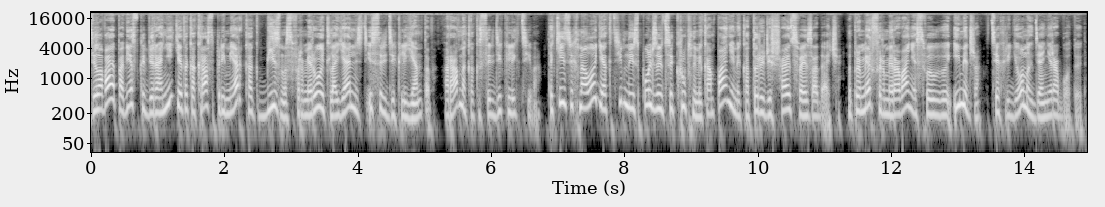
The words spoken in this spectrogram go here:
Деловая повестка Вероники – это как раз пример, как бизнес формирует лояльность и среди клиентов, равно как и среди коллектива. Такие технологии активно используются и крупными компаниями, которые решают свои задачи. Например, формирование своего имиджа в тех регионах, где они работают.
